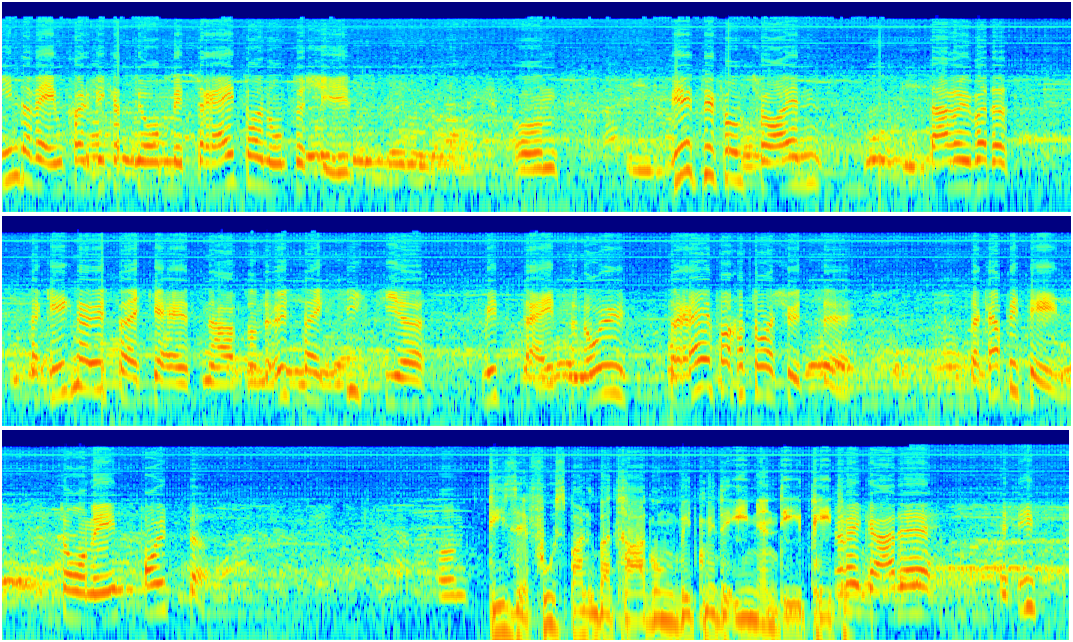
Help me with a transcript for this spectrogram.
in der WM-Qualifikation mit drei Toren Unterschied. Und wir dürfen uns freuen darüber, dass der Gegner Österreich geheißen hat und Österreich siegt hier mit 3 zu 0. Dreifacher Torschütze, der Kapitän Toni Polster. Und Diese Fußballübertragung widmete Ihnen die Peter. Gerade, es ist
